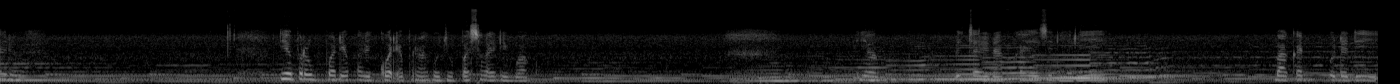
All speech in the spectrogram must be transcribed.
Aduh dia perempuan yang paling kuat yang pernah aku jumpa selain ibu aku. Yang mencari nafkahnya sendiri. Bahkan udah di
